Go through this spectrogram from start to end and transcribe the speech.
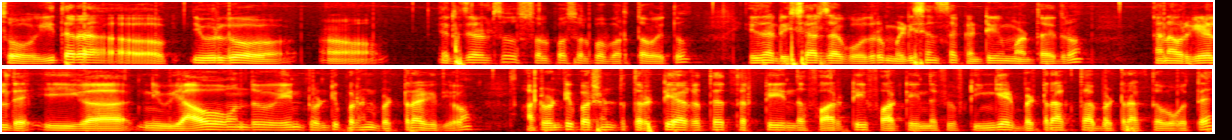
ಸೊ ಈ ಥರ ಇವ್ರಿಗೂ ರಿಸಲ್ಟ್ಸು ಸ್ವಲ್ಪ ಸ್ವಲ್ಪ ಬರ್ತಾ ಹೋಯಿತು. ಇದನ್ನು ಡಿಸ್ಚಾರ್ಜ್ ಆಗಿ ಹೋದರು ಮೆಡಿಸಿನ್ಸ್ನ ಕಂಟಿನ್ಯೂ ಮಾಡ್ತಾಯಿದ್ರು ನಾನು ಅವ್ರಿಗೆ ಹೇಳಿದೆ, ಈಗ ನೀವು ಯಾವ ಒಂದು ಏನು ಟ್ವೆಂಟಿ ಪರ್ಸೆಂಟ್ ಬೆಟರ್ ಆಗಿದೆಯೋ, ಆ ಟ್ವೆಂಟಿ ಪರ್ಸೆಂಟ್ ತರ್ಟಿ ಆಗುತ್ತೆ. ತರ್ಟಿಯಿಂದ ಫಾರ್ಟಿ ಫಾರ್ಟಿಯಿಂದ ಫಿಫ್ಟಿ ಹಿಂಗೆ ಬೆಟ್ರ್ ಆಗ್ತಾ ಬೆಟ್ರ್ ಆಗ್ತಾ ಹೋಗುತ್ತೆ.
